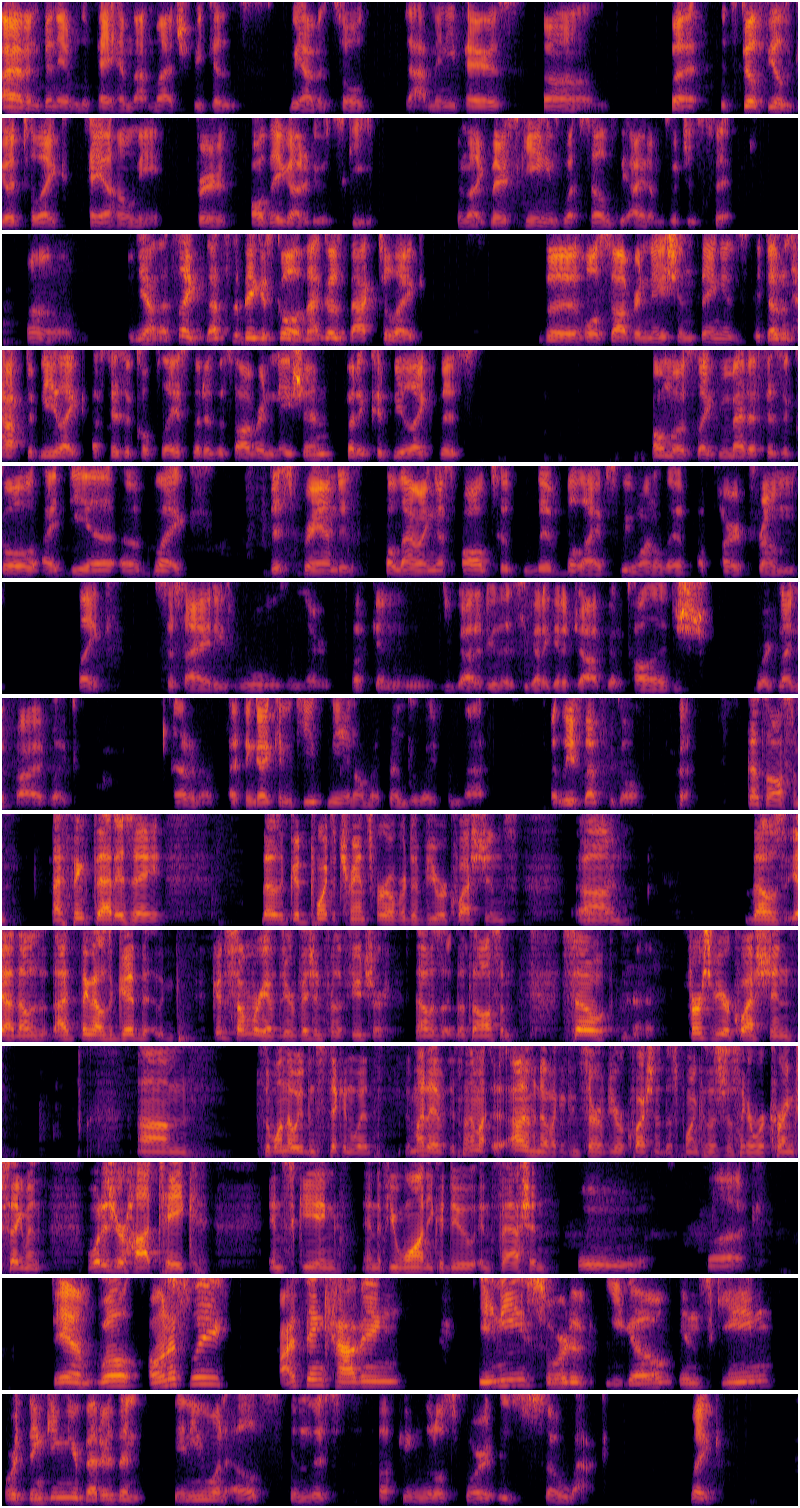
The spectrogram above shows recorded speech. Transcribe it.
I haven't been able to pay him that much because we haven't sold that many pairs. Um, but it still feels good to like pay a homie for all they got to do is ski and like their skiing is what sells the items, which is sick. Um, yeah, that's like that's the biggest goal, and that goes back to like the whole sovereign nation thing. Is it doesn't have to be like a physical place that is a sovereign nation, but it could be like this almost like metaphysical idea of like this brand is allowing us all to live the lives we want to live apart from like society's rules and their fucking you got to do this you got to get a job go to college work nine to five like i don't know i think i can keep me and all my friends away from that at least that's the goal that's awesome i think that is a that was a good point to transfer over to viewer questions okay. um that was yeah that was i think that was a good good summary of your vision for the future that was that's awesome so first viewer question. Um, it's the one that we've been sticking with. It might have. It's not. I don't even know if I can consider viewer question at this point because it's just like a recurring segment. What is your hot take in skiing? And if you want, you could do in fashion. Ooh, fuck. Damn. Well, honestly, I think having any sort of ego in skiing or thinking you're better than anyone else in this fucking little sport is so whack. Like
